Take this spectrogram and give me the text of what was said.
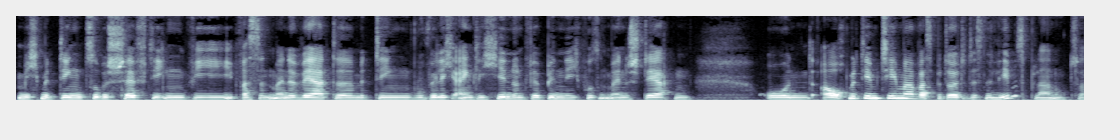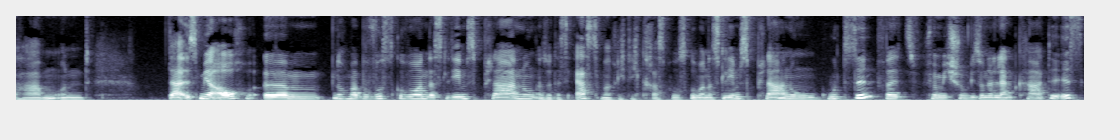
mich mit Dingen zu beschäftigen, wie, was sind meine Werte, mit Dingen, wo will ich eigentlich hin und wer bin ich, wo sind meine Stärken. Und auch mit dem Thema, was bedeutet es, eine Lebensplanung zu haben. Und da ist mir auch ähm, nochmal bewusst geworden, dass Lebensplanung, also das erste Mal richtig krass bewusst geworden, dass Lebensplanungen gut sind, weil es für mich schon wie so eine Landkarte ist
